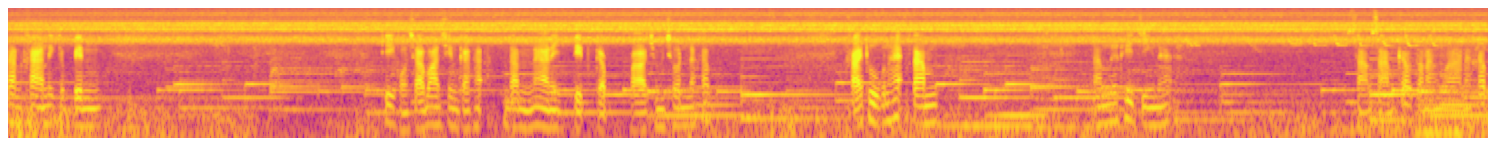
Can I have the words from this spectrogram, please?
ด้านข้างนี่จะเป็น ที่ของชาวบ้านเช่นกันฮะด้านหน้านี่ติดกับป่าชุมชนนะครับ ขายถูกนะฮะตาม ตามเนื้อที่จริงนะฮะสามสามเก้าตารางวานะครับ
